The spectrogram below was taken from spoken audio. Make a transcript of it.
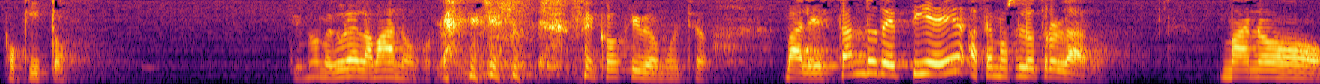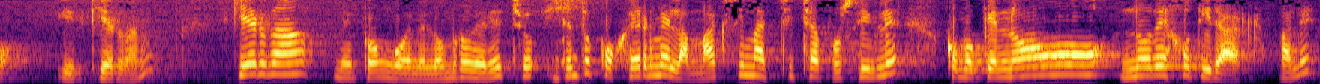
Poquito. no me duele la mano porque me he cogido mucho. Vale, estando de pie, hacemos el otro lado. Mano izquierda, ¿no? Izquierda, me pongo en el hombro derecho, intento cogerme la máxima chicha posible, como que no, no dejo tirar, ¿vale?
